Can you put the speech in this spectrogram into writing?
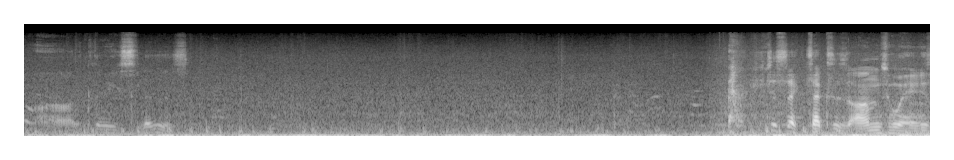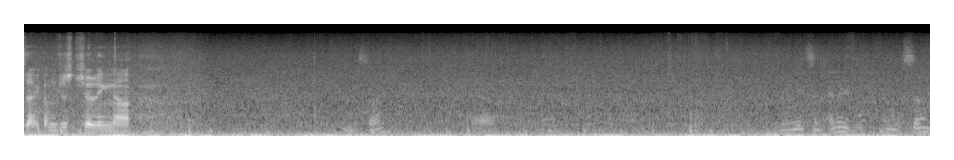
Oh, look at these slithers. Just like tucks his arms away and he's like, I'm just chilling now. Yeah. We need some energy in the sun.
